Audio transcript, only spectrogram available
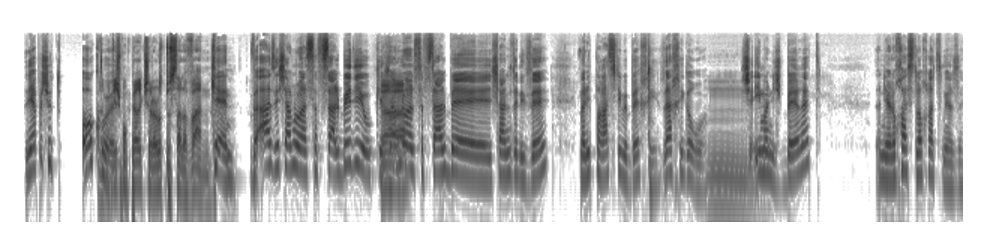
זה נהיה פשוט זה awkward. מרגיש כמו פרק של הלוטוס הלבן. כן, ואז ישבנו על ספסל, בדיוק, אה. ישבנו על ספסל בשאנזליזה, ואני פרצתי בבכי, זה הכי גרוע. Mm. שאימא נשברת, אני לא יכולה לסלוח לעצמי על זה.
